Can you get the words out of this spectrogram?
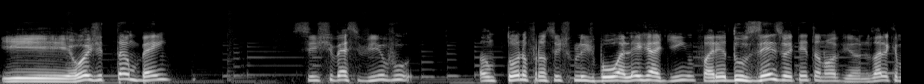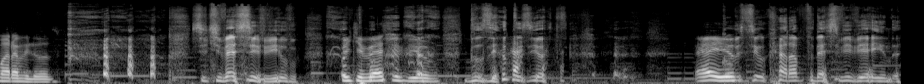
E hoje também, se estivesse vivo, Antônio Francisco Lisboa, aleijadinho, faria 289 anos. Olha que maravilhoso. Se tivesse vivo, Se tivesse vivo. 208. É Como isso. se o cara pudesse viver ainda.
